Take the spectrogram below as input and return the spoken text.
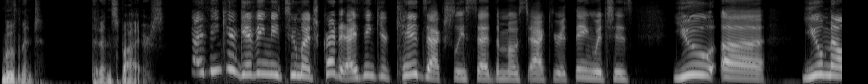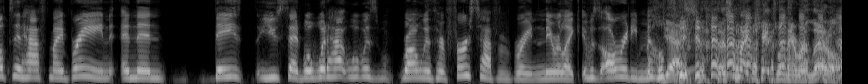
Movement that inspires. I think you're giving me too much credit. I think your kids actually said the most accurate thing, which is you uh you melted half my brain and then they you said, "Well, what ha- what was wrong with her first half of her brain?" And they were like, "It was already melted." Yes. this is my kids when they were little.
